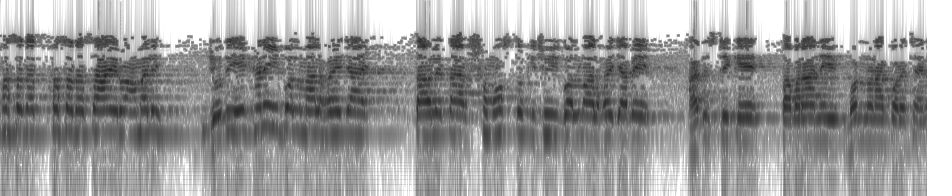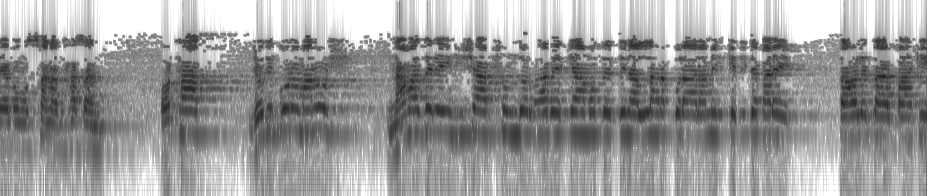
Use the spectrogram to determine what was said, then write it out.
ফাসাদাত ফাসাদা সাইর আমালি যদি এখানেই গোলমাল হয়ে যায়, তাহলে তার সমস্ত কিছুই গোলমাল হয়ে যাবে। হাদিসটিকে তাবারানি বর্ণনা করেছেন এবং সানাদ হাসান। অর্থাৎ যদি কোনো মানুষ নামাজের এই হিসাব সুন্দরভাবে কেয়ামতের দিন আল্লাহ রাব্বুল আলমিনকে দিতে পারে, তাহলে তার বাকি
